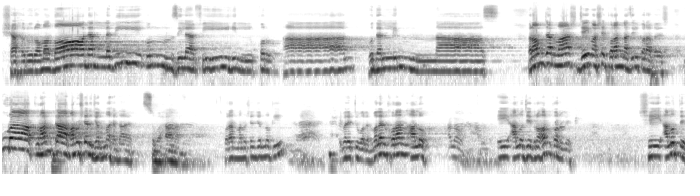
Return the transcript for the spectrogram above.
শাহরু রমাদান আল্লাযী উনজিলা ফীহিল কুরআন হুদাল লিন-নাস। রমজান মাস যেই মাসে কোরআন নাজিল করা হয়েছে পুরা কোরআনটা মানুষের জন্য হেদায়ত। কোরআন মানুষের জন্য কি? এবার একটু বলেন। বলেন কোরআন আলো। আলো। এই আলো যে গ্রহণ করবে সেই আলোতে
